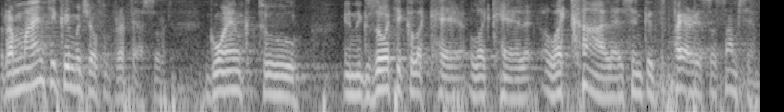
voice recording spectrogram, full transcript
romantic image of a professor going to an exotic locale, locale, locale, I think it's Paris or something,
